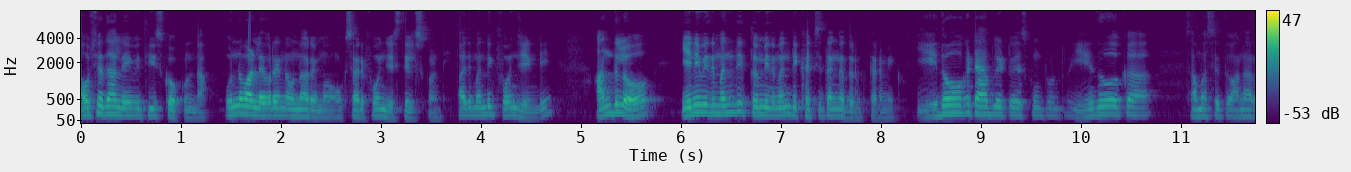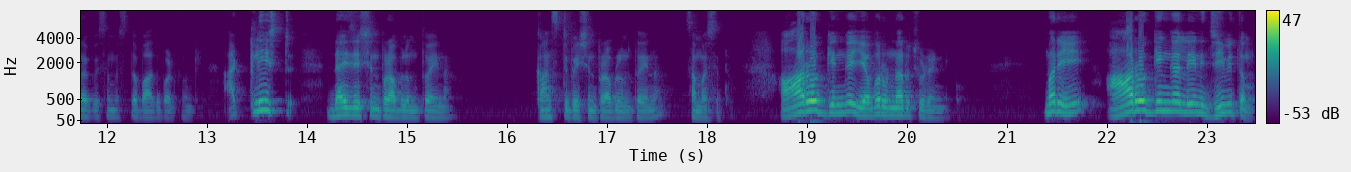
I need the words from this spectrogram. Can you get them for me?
ఔషధాలు ఏవి తీసుకోకుండా ఉన్న వాళ్ళు ఎవరైనా ఉన్నారేమో ఒకసారి ఫోన్ చేసి తెలుసుకోండి. పది మందికి ఫోన్ చేయండి. అందులో ఎనిమిది మంది తొమ్మిది మంది ఖచ్చితంగా దొరుకుతారు మీకు. ఏదో ఒక ట్యాబ్లెట్ వేసుకుంటుంటారు ఏదో ఒక సమస్యతో అనారోగ్య సమస్యతో బాధపడుతుంటారు అట్లీస్ట్ డైజెషన్ ప్రాబ్లంతో అయినా కాన్స్టిపేషన్ ప్రాబ్లంతో అయినా సమస్యతో. ఆరోగ్యంగా ఎవరున్నారు చూడండి. మరి ఆరోగ్యంగా లేని జీవితం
